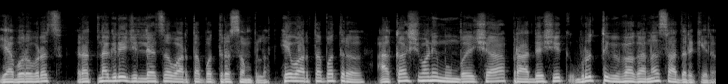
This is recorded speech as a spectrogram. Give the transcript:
याबरोबरच रत्नागिरी जिल्ह्याचं वार्तापत्र संपलं. हे वार्तापत्र आकाशवाणी मुंबईच्या प्रादेशिक वृत्त विभागानं सादर केलं.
